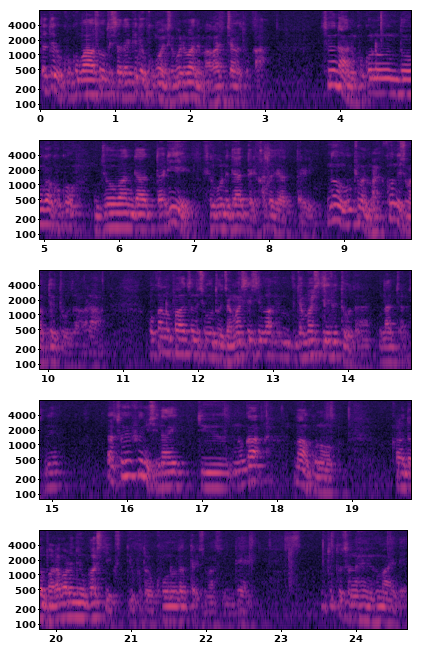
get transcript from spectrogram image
例えばここ回そうとしただけでここに背骨まで曲がっちゃうとかそういうのはあのここの運動がここ上腕であったり背骨であったり肩であったりの動きまで巻き込んでしまってるってことだから他のパーツの仕事を邪魔してしま邪魔しているってことになっちゃうんですね。だからそういうふうにしないっていうのがまあこの体をバラバラに動かしていくっていうことの効能だったりしますんでちょっとその辺踏まえて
